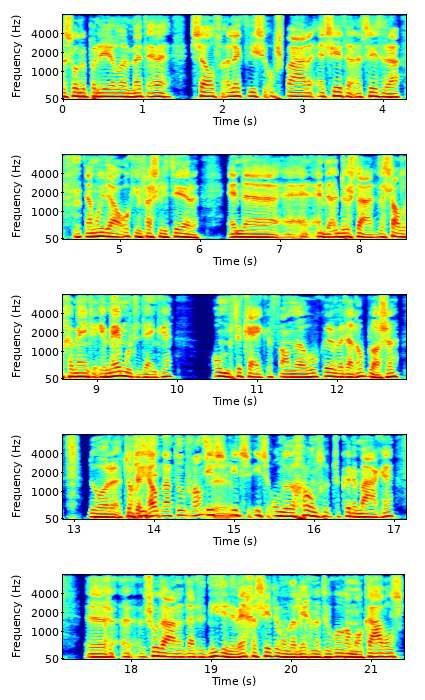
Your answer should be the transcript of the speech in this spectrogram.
zonnepanelen, met eh, zelf elektrisch opsparen, et cetera, et cetera. Dan moet je daar ook in faciliteren. En, eh, en, en dus daar, daar zal de gemeente in mee moeten denken. Om te kijken van hoe kunnen we dat oplossen. Door toch er iets, geld naartoe, Frans? iets, iets, iets onder de grond te kunnen maken. Eh, eh, zodanig dat het niet in de weg gaat zitten. Want er liggen natuurlijk ook allemaal kabels.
